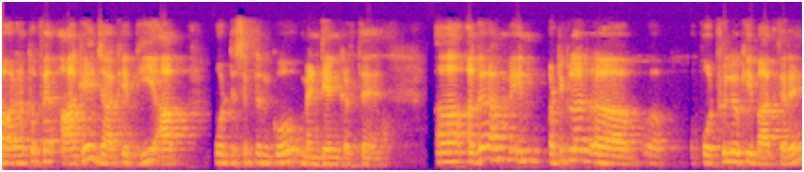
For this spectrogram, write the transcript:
हो रहा है तो फिर आगे जाके भी आप वो डिसिप्लिन को मेंटेन करते हैं। अगर हम इन पर्टिकुलर पोर्टफोलियो की बात करें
